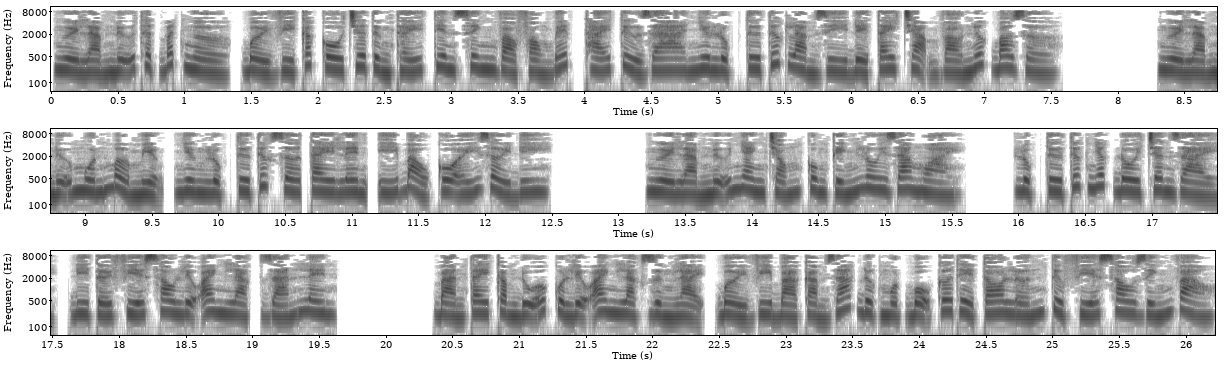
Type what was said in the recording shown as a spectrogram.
người làm nữ thật bất ngờ, bởi vì các cô chưa từng thấy tiên sinh vào phòng bếp, thái tử ra như lục tư tước làm gì để tay chạm vào nước bao giờ. Người làm nữ muốn mở miệng, nhưng lục tư tước giơ tay lên, ý bảo cô ấy rời đi. Người làm nữ nhanh chóng cung kính lui ra ngoài. Lục tư tức nhấc đôi chân dài, đi tới phía sau liệu anh lạc, dán lên. Bàn tay cầm đũa của liệu anh lạc dừng lại, bởi vì bà cảm giác được một bộ cơ thể to lớn từ phía sau dính vào.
